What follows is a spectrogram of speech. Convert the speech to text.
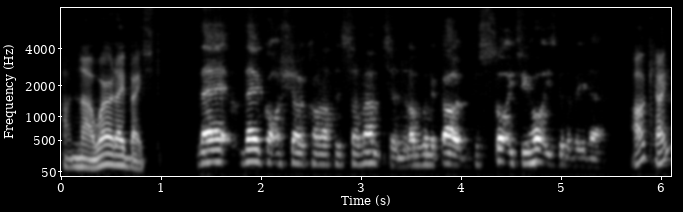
Uh, no, where are they based? they they've got a show coming up in Southampton, and I'm going to go because Scotty Too Hotty's going to be there. Okay,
